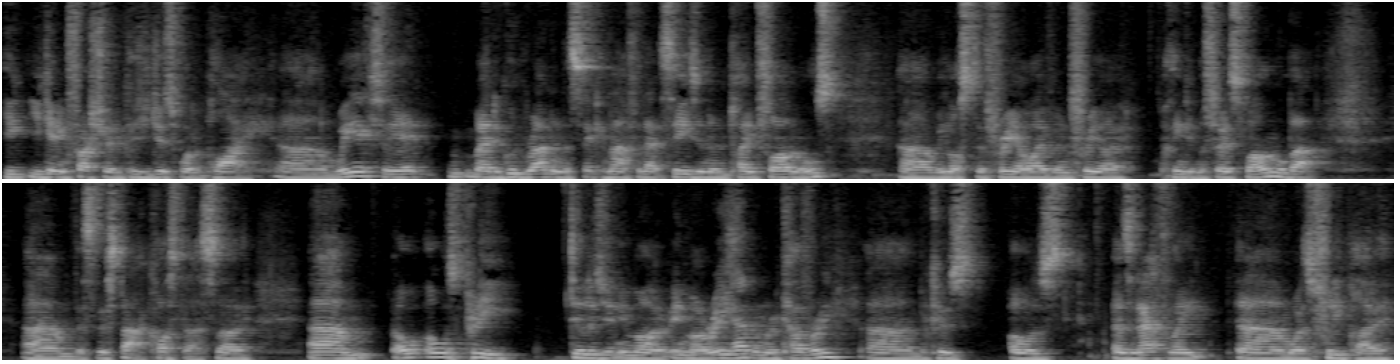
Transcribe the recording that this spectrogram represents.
you, you're getting frustrated because you just want to play. Um, we actually made a good run in the second half of that season and played finals. Uh, we lost to Freo over in Freo, I think, in the first final, but um, the, the start cost us. So um, I, I was pretty diligent in my in my rehab and recovery um, because I was as an athlete um, or as a footy player.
